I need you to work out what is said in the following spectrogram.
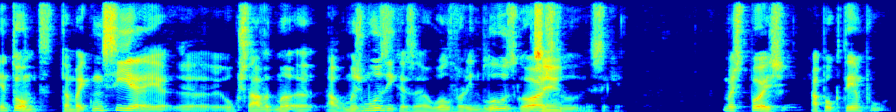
Entombed, também conhecia, eu, eh, eu gostava de uma- eh, algumas músicas, a Wolverine Blues, gosto, não sei o quê. Mas depois, há pouco tempo,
